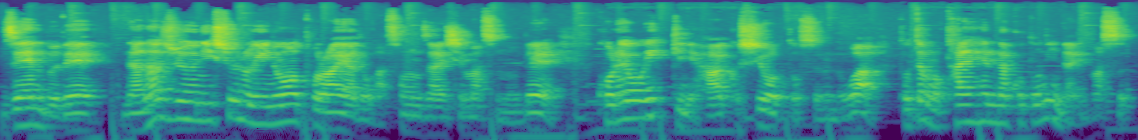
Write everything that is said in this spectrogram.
全部で72種類のトライアドが存在しますのでこれを一気に把握しようとするのはとても大変なことになります。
